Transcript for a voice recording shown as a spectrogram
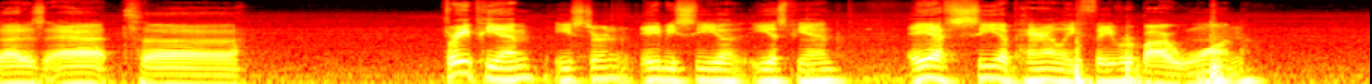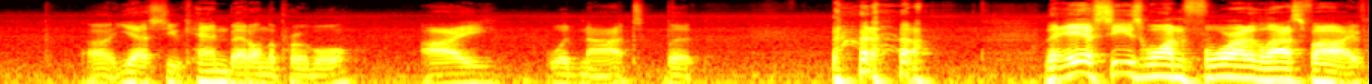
That is at uh, 3 p.m. Eastern, ABC, uh, ESPN. AFC apparently favored by one. Uh, yes, you can bet on the Pro Bowl. I would not, but the AFC's won four out of the last five,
